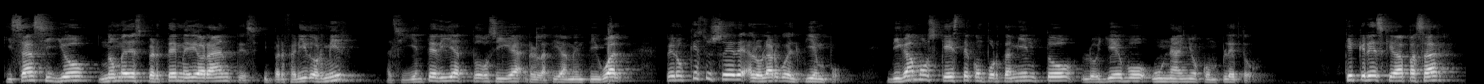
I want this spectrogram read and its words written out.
Quizás si yo no me desperté media hora antes y preferí dormir, al siguiente día todo siga relativamente igual. Pero ¿qué sucede a lo largo del tiempo? Digamos que este comportamiento lo llevo un año completo. ¿Qué crees que va a pasar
